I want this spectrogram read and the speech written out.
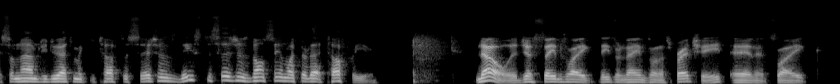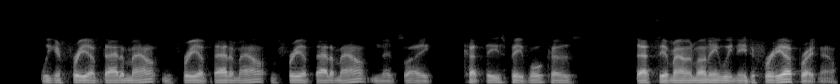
sometimes you do have to make the tough decisions. These decisions don't seem like they're that tough for you. No, it just seems like these are names on a spreadsheet, and it's like we can free up that amount and free up that amount and free up that amount, and it's like cut these people because that's the amount of money we need to free up right now.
